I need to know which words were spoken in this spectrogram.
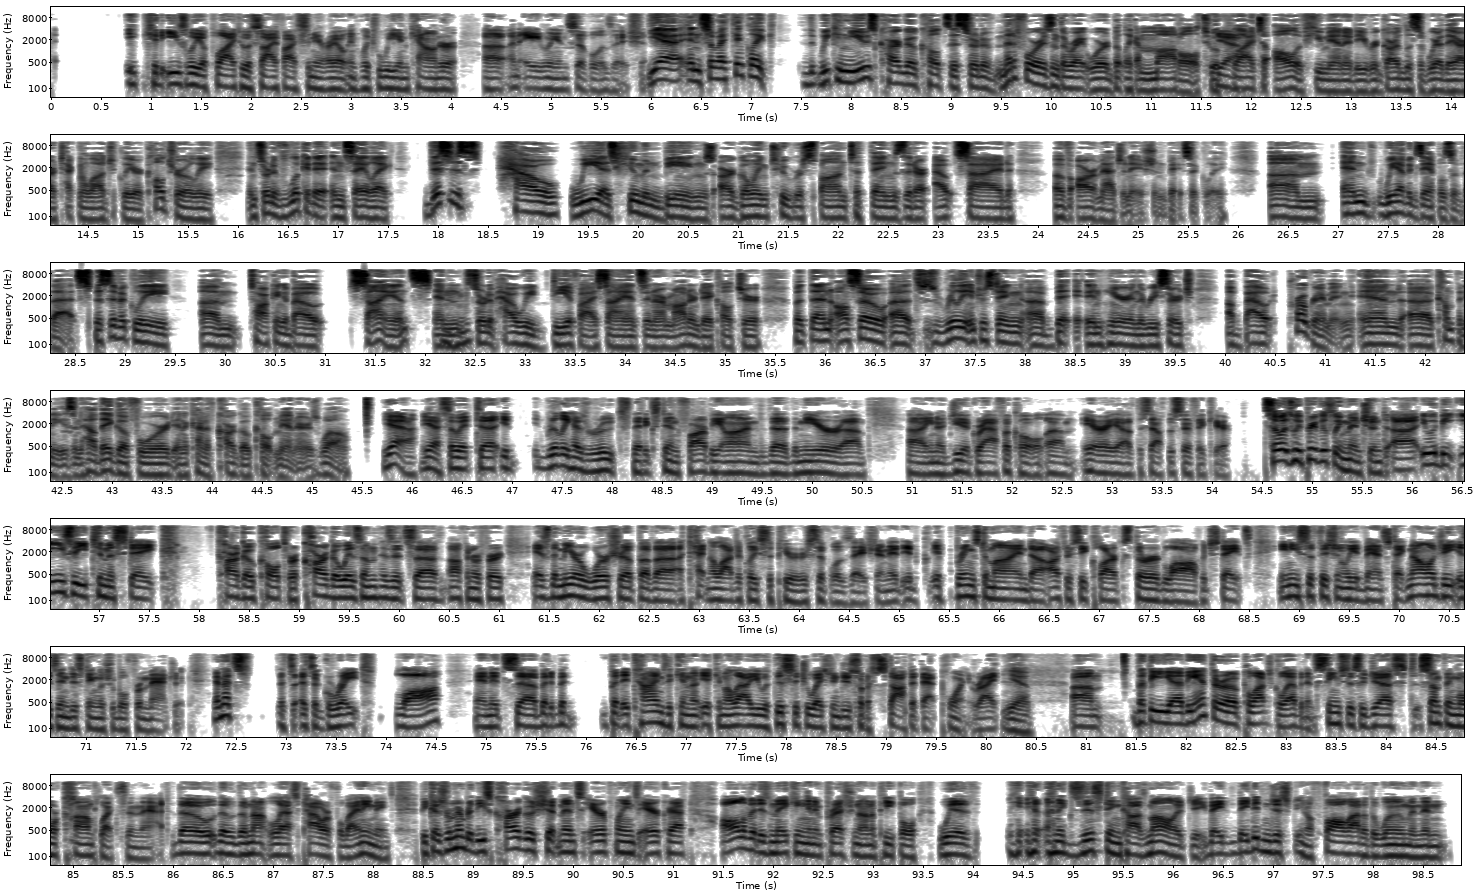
it could easily apply to a sci-fi scenario in which we encounter, uh, an alien civilization. Yeah, and so I think like we can use cargo cults as sort of metaphor isn't the right word, but like a model to Yeah. apply to all of humanity, regardless of where they are technologically or culturally, and sort of look at it and say like, this is how we as human beings are going to respond to things that are outside of our imagination, basically. Um, and we have examples of that, specifically, um, talking about science and sort of how we deify science in our modern day culture. But then also, uh, this is a really interesting, uh, bit in here in the research about programming and, uh, companies and how they go forward in a kind of cargo cult manner as well. Yeah, yeah. So it uh, it it really has roots that extend far beyond the the mere uh, uh, you know geographical um, area of the South Pacific here. So as we previously mentioned, uh, it would be easy to mistake cargo cult or cargoism, as it's uh, often referred, as the mere worship of a, a technologically superior civilization. It, it, it brings to mind uh, Arthur C. Clarke's third law, which states any sufficiently advanced technology is indistinguishable from magic, and that's it's it's a great law, and it's uh, but but but at times it can it can allow you with this situation to just sort of stop at that point, right? Yeah. Um, but the uh, the anthropological evidence seems to suggest something more complex than that, though though though not less powerful by any means. Because remember, these cargo shipments, airplanes, aircraft, all of it is making an impression on a people with an existing cosmology. They they didn't just you know fall out of the womb and then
